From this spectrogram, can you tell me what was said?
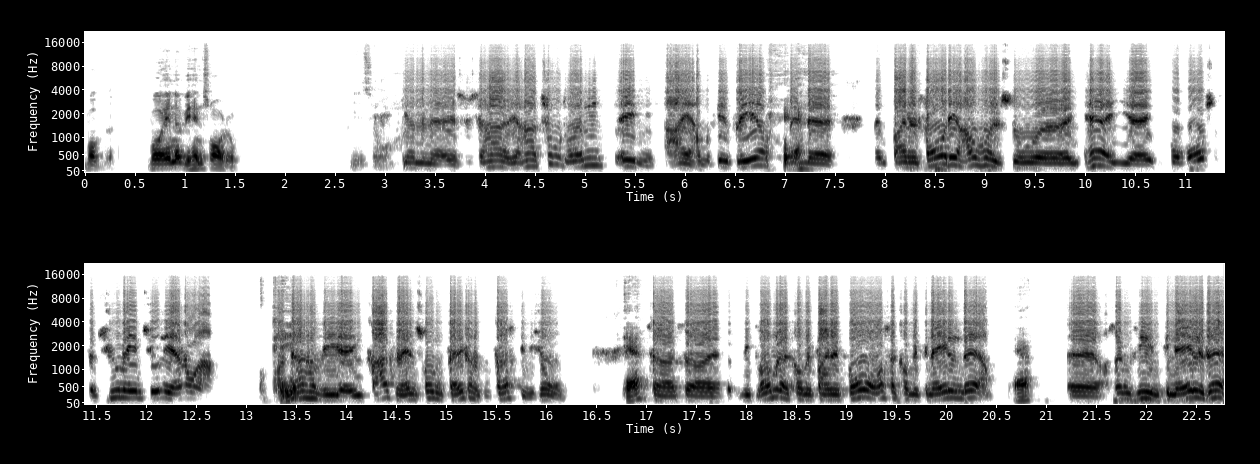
hvor, hvor ender vi hen, tror du? Jamen, øh, jeg synes, jeg har, jeg har to drømme, egentlig. Nej, jeg har måske flere, men, øh, men Final Four, det afholdes jo øh, her i øh, den 20. og 21. januar. Og Okay. der har vi øh, i kvartfinalen trukket Falcon på første division. Ja. Så, så øh, vi drømmer at komme i Final Four, og også at komme i finalen der. Ja. Øh, og så kan man sige, en finale der,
